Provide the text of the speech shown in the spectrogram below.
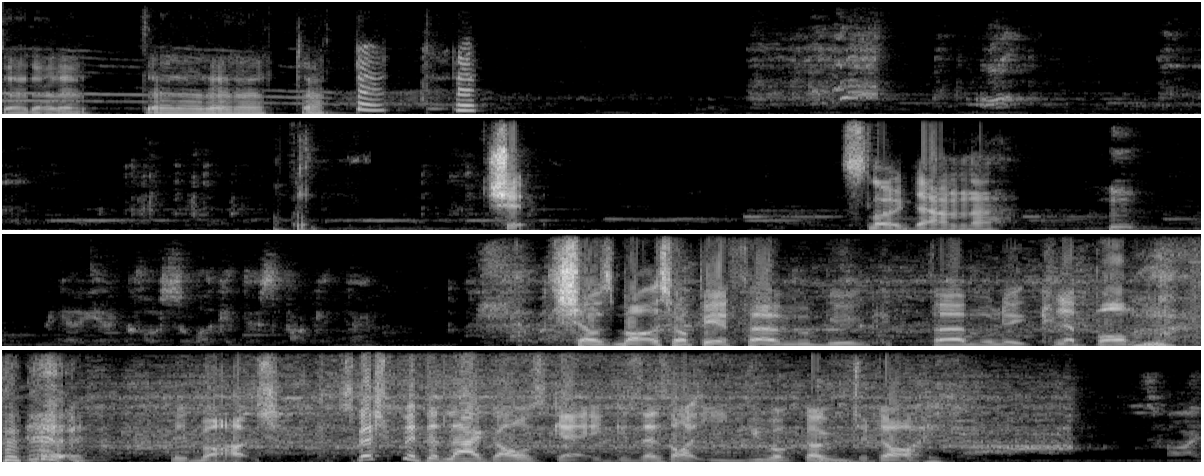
da da da da da da da da. Shit. This down thing. Hmm. Shells might as well be a thermal, thermal nuclear bomb. Pretty much. Especially with the lag I was getting, because there's like, you are going to die. It's fine.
